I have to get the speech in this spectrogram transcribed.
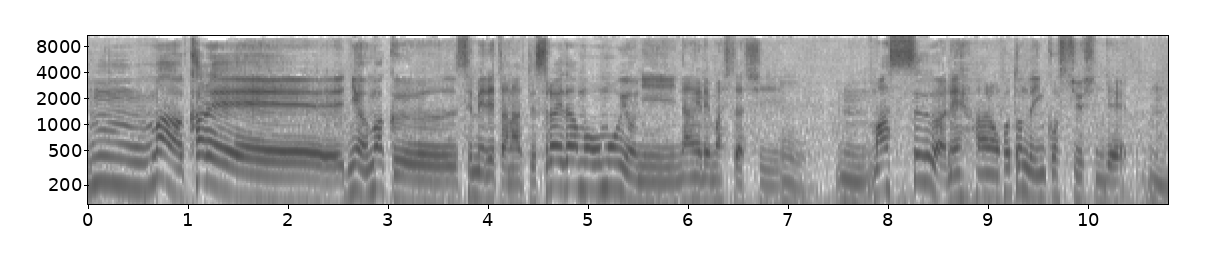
うんまあ彼にはうまく攻めれたなってスライダーも思うように投げれましたしうん。ま、っすぐはねあのほとんどインコース中心で、うん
